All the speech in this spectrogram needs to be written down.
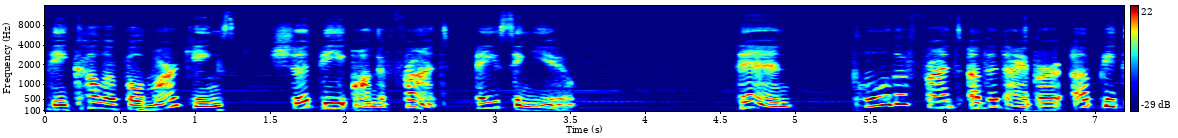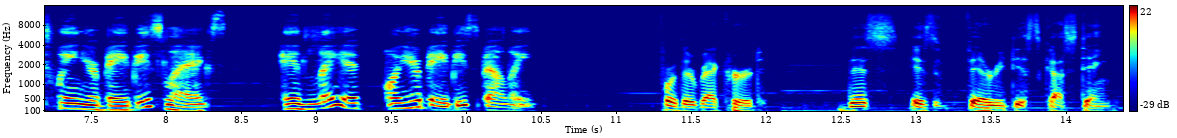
The colorful markings should be on the front facing you. Then pull the front of the diaper up between your baby's legs and lay it on your baby's belly. For the record, this is very disgusting,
